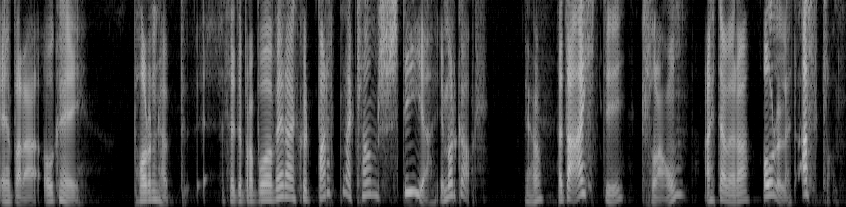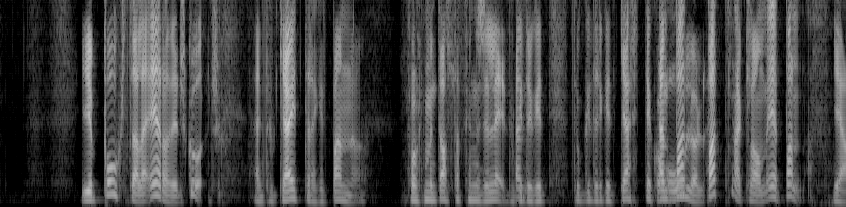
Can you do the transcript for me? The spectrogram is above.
er bara, ok, Pornhub þetta er bara búið að vera einhver barnakláms stíja í mörg ár Já. þetta ætti, klám, ætti að vera ólulegt, allt klám ég bókstala er á þeirri skoðun sko. En þú gætir ekkert banna. Fólk myndi alltaf finna sér leið. Þú En- getur ekkert, gert en eitthvað ba ólöglegt. barnaklám er bannað Já,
